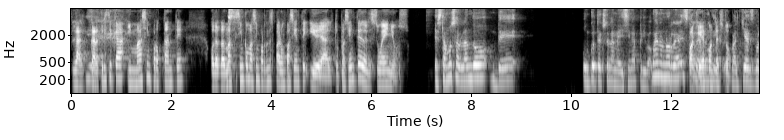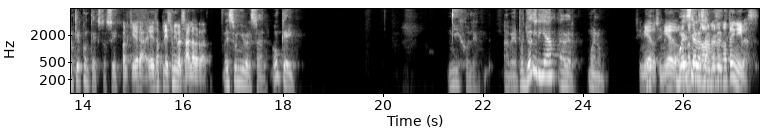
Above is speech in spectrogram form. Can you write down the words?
La Sí. característica y más importante, o de las más, cinco más importantes para un paciente ideal. Tu paciente de sueños. Estamos hablando de un contexto en la medicina privada. Bueno, no real. Es que Cualquier realmente- contexto. Cualquier, cualquier contexto, sí. Cualquiera. Es, es universal, la verdad. Es universal. Ok. Híjole. A ver, pues yo diría, a ver, bueno, Sin miedo, Voy- sin miedo. voy a decir no a las no, no, te inhibas.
